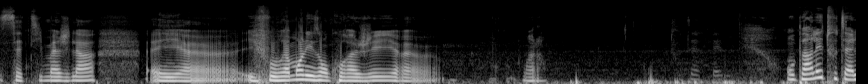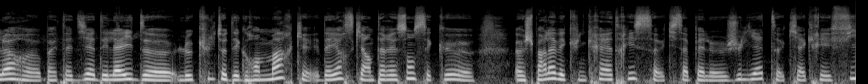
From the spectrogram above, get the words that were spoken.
cette image-là et euh, il faut vraiment les encourager. voilà. On parlait tout à l'heure, euh, bah, tu as dit Adélaïde, euh, le culte des grandes marques. D'ailleurs, ce qui est intéressant, c'est que euh, je parlais avec une créatrice qui s'appelle Juliette, qui a créé Phi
